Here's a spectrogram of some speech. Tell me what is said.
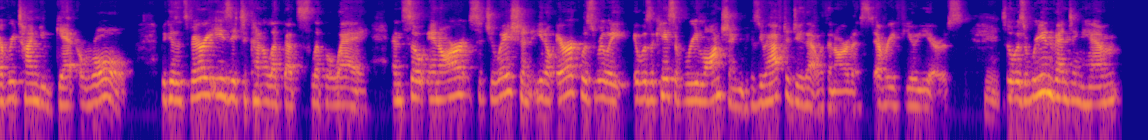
every time you get a role because it's very easy to kind of let that slip away. And so in our situation, you know, Eric was really, it was a case of relaunching because you have to do that with an artist every few years. Hmm. So it was reinventing him,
